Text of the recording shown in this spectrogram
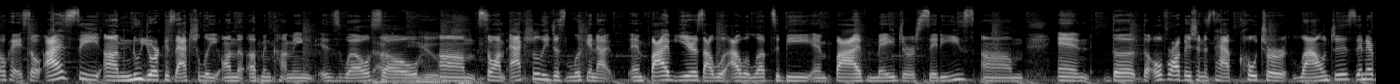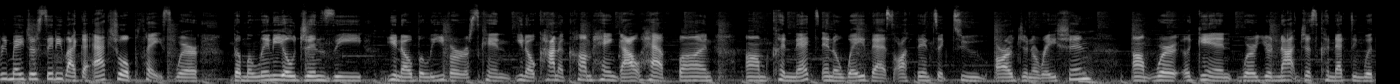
Okay, so I see um, New York is actually on the up and coming as well. That so, would be huge. um, so I'm actually just looking at in five years. I would I would love to be in five major cities. Um, and the the overall vision is to have culture lounges in every major city, like an actual place where the millennial Gen Z, you know, believers can you know kind of come hang out, have fun, um, connect in a way that's authentic to our generation. Hmm. Um, where again, where you're not just connecting with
